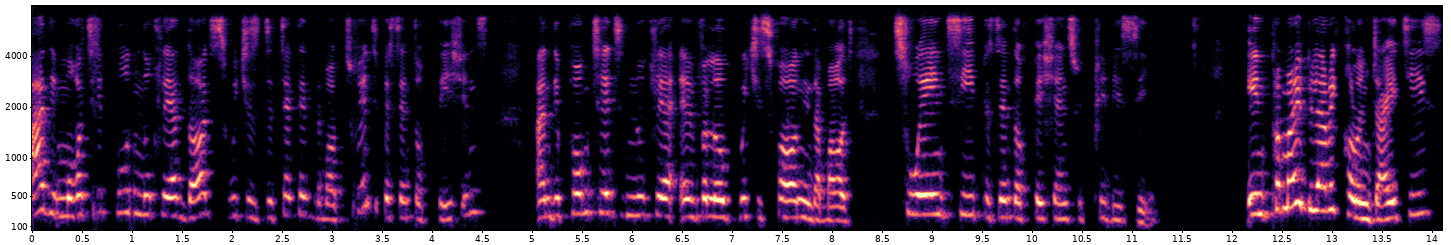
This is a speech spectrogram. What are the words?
are the multiple nuclear dots, which is detected in about 20% of patients, and the punctured nuclear envelope, which is found in about 20% of patients with PBC. In primary biliary cholangitis,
